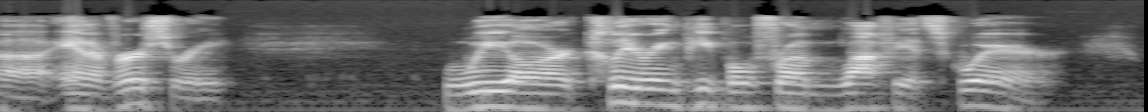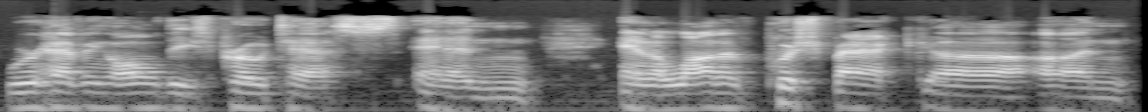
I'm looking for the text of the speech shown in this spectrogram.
uh, anniversary, we are clearing people from Lafayette Square. We're having all these protests and and a lot of pushback uh, on,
